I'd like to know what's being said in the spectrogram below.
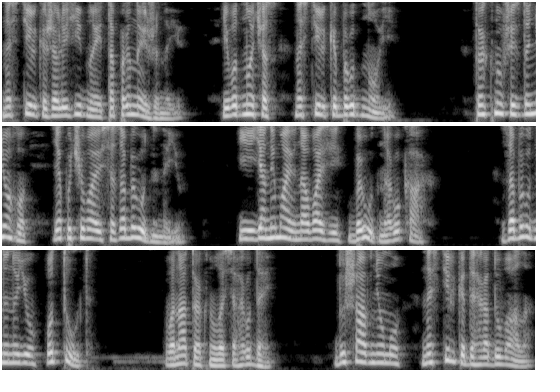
настільки жалюгідної та приниженої, і водночас настільки брудної. Торкнувшись до нього, я почуваюся забрудненою, і я не маю на увазі бруд на руках. Забрудненою отут. Вона торкнулася грудей. Душа в ньому настільки деградувала,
